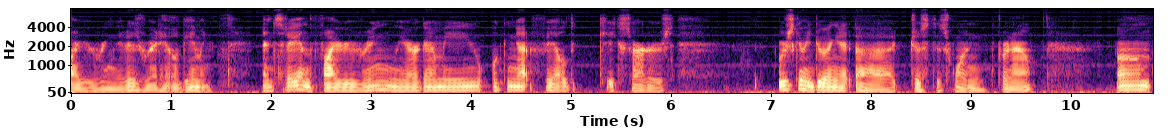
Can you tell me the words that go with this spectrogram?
Fiery Ring that is Red Halo Gaming. And today in the Fiery Ring, we are going to be looking at failed Kickstarters. We're just going to be doing it, uh, just this one for now. Um,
